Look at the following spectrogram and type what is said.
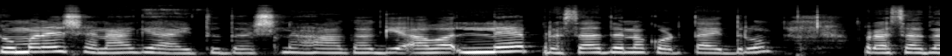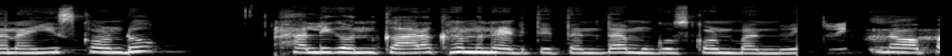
ತುಂಬಾ ಚೆನ್ನಾಗಿ ಆಯಿತು ದರ್ಶನ. ಹಾಗಾಗಿ ಅವಲ್ಲೇ ಪ್ರಸಾದನ ಕೊಡ್ತಾಯಿದ್ರು ಪ್ರಸಾದನ ಈಸ್ಕೊಂಡು ಅಲ್ಲಿಗೆ ಒಂದು ಕಾರ್ಯಕ್ರಮ ನಡೀತಿತ್ತಂತ ಮುಗಿಸ್ಕೊಂಡು ಬಂದ್ವಿ. ನಮ್ಮಪ್ಪ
